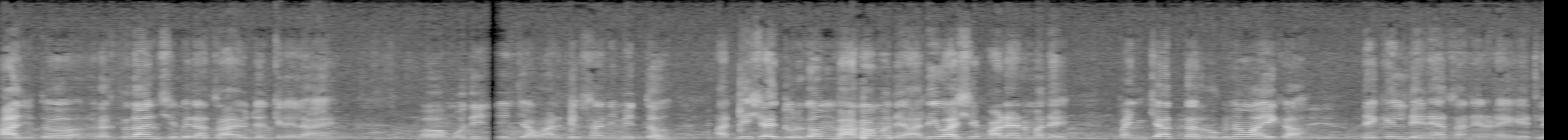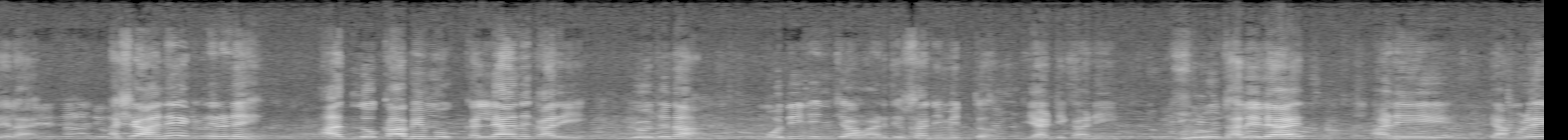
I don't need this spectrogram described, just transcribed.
आज इथं रक्तदान शिबिराचं आयोजन केलेलं आहे. मोदीजींच्या वाढदिवसानिमित्त अतिशय दुर्गम भागामध्ये आदिवासी पाड्यांमध्ये पंच्याहत्तर रुग्णवाहिका देखील देण्याचा निर्णय घेतलेला आहे. अशा अनेक निर्णय आज लोकाभिमुख कल्याणकारी योजना मोदीजींच्या वाढदिवसानिमित्त या ठिकाणी सुरू झालेल्या आहेत. आणि त्यामुळे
